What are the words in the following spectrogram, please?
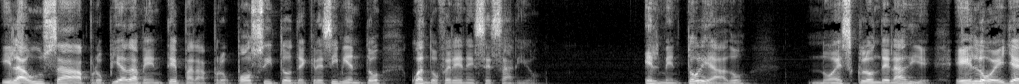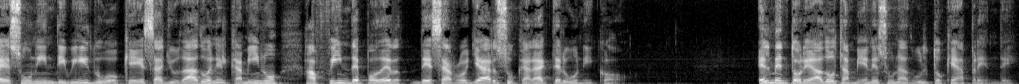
y la usa apropiadamente para propósitos de crecimiento cuando fuere necesario. El mentoreado no es clon de nadie. Él o ella es un individuo que es ayudado en el camino a fin de poder desarrollar su carácter único. El mentoreado también es un adulto que aprende.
